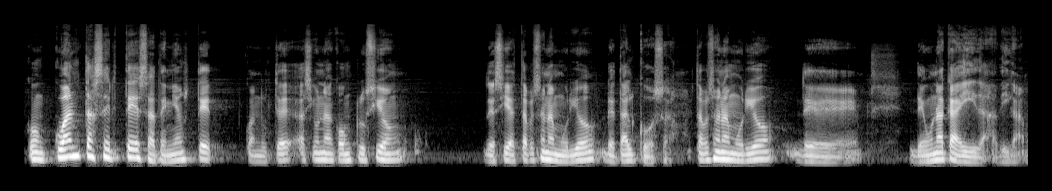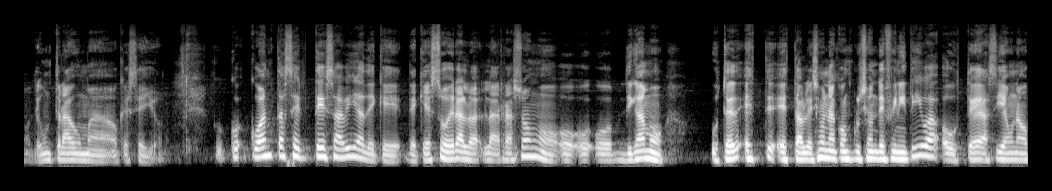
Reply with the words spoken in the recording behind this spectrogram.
¿con cuánta certeza tenía usted cuando usted hacía una conclusión? Decía, esta persona murió de tal cosa, esta persona murió de, de una caída, digamos, de un trauma o qué sé yo. Cu- ¿Cuánta certeza había de que, de que eso era la, razón o, o- digamos, usted este- establecía una conclusión definitiva o usted hacía una,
